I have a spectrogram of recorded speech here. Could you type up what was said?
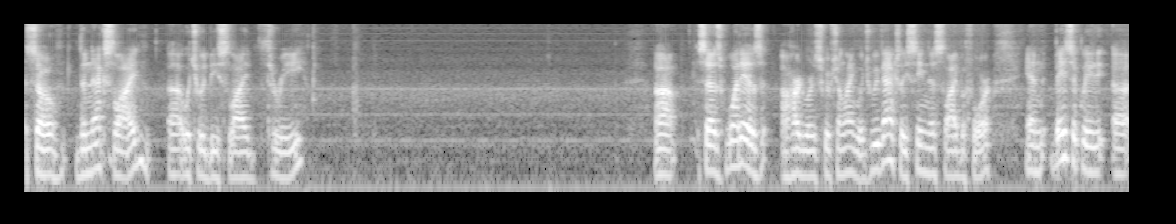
so the next slide, which would be slide 3, uh, says what is a hardware description language. We've actually seen this slide before, and basically uh,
